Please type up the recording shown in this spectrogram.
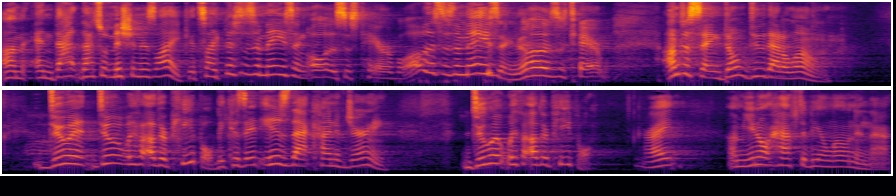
Um, and that, that's what mission is like. It's like, this is amazing. Oh, this is terrible. Oh, this is amazing. Oh, this is terrible. I'm just saying, don't do that alone. Do it, do it with other people because it is that kind of journey. Do it with other people, right? Um, you don't have to be alone in that.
